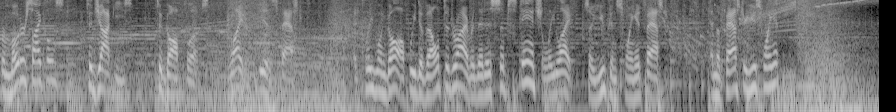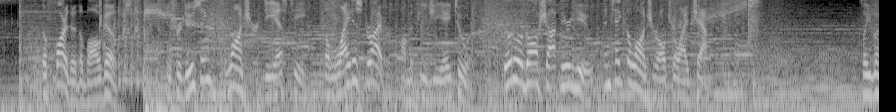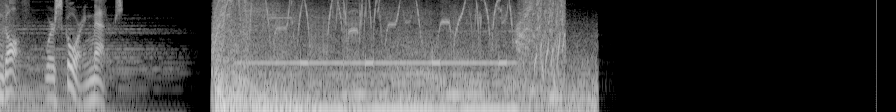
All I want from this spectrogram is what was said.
From motorcycles to jockeys to golf clubs, lighter is faster. At Cleveland Golf, we developed a driver that is substantially lighter so you can swing it faster. And the faster you swing it, the farther the ball goes. Introducing Launcher DST, the lightest driver on the PGA Tour. Go to a golf shop near you and take the Launcher Ultralight Challenge. Cleveland Golf, where scoring matters.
